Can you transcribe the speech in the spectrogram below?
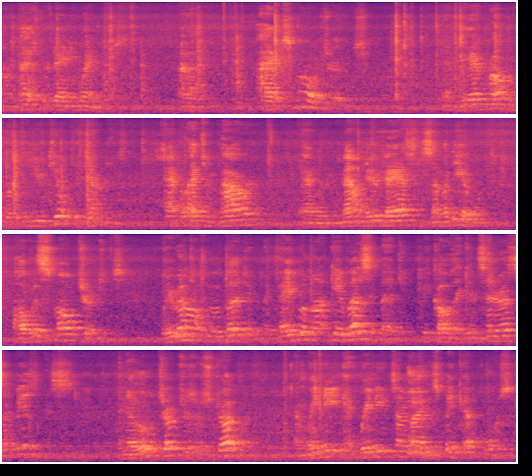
I'm Pastor Danny Winters. Uh, I have a small church, and we have problems with the utility companies, Appalachian Power and Mountaineer Gas, and some of the other ones, all the small churches. We run off of a budget, but they will not give us a budget because they consider us a business. And the little churches are struggling, and we need, we need somebody to speak up for us, and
